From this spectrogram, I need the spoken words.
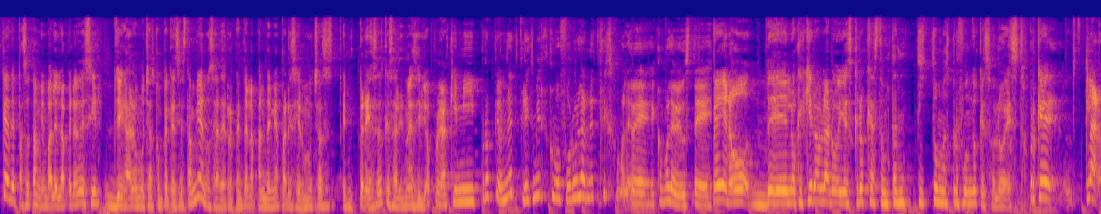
Que de paso también vale la pena decir llegaron muchas competencias también. O sea, de repente en la pandemia aparecieron muchas empresas que salieron a decir yo a poner aquí mi propio Netflix. Mira cómo furula Netflix, cómo le ve, cómo le ve usted. Pero de lo que quiero hablar hoy es creo que hasta un tantito más profundo que solo esto, porque claro,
